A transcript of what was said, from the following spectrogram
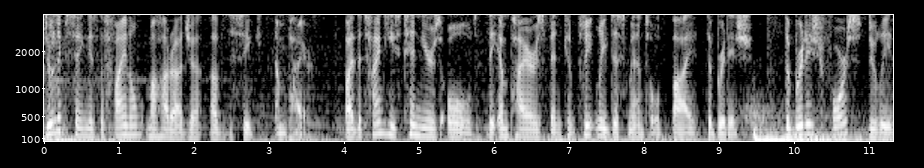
Duleep Singh is the final Maharaja of the Sikh Empire. By the time he's 10 years old, the empire has been completely dismantled by the British. The British force Duleep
